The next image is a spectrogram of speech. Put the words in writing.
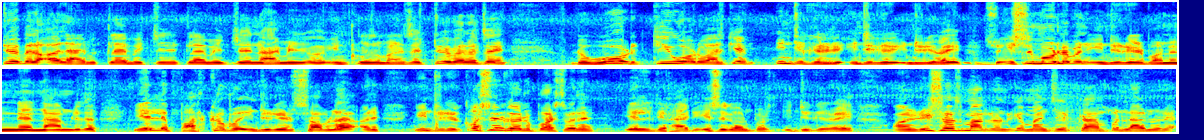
त्यो बेला अहिले हामी क्लाइमेट चेन्ज क्लाइमेट चेन्ज हामी इन्क्लुजन भनेको चाहिँ त्यो बेला चाहिँ द वर्ड किवर्ड वाज के इन्टिग्रेटेड इन्टिग्रेट इन्टिग्रेट है सो स्मोडले पनि इन्टिग्रेट भन्ने नामले चाहिँ यसले भर्खर पनि इन्टिग्रेट सबलाई अनि इन्टिग्रेट कसरी गर्नुपर्छ भने यसले देखाइदियो यसो गर्नुपर्छ इन्टिग्रेट है अनि रिसर्च मात्र हुनु कि मान्छे काम पनि लाग्नु भने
